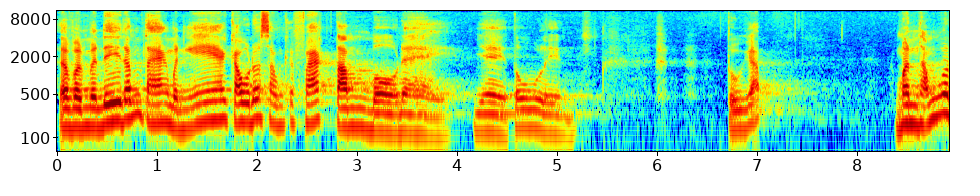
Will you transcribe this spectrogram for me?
rồi mình mình đi đám tang, mình nghe câu đó xong cái phát tâm bồ đề về tu liền. Tu gấp. Mình không có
